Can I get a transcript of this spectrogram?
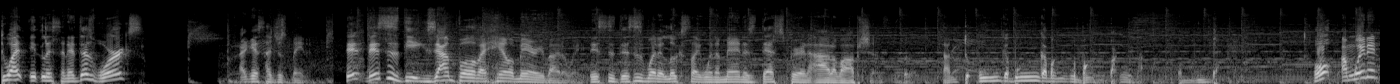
Do I it, listen? If this works, I guess I just made it. This, this is the example of a hail mary, by the way. This is this is what it looks like when a man is desperate and out of options. Oh, I'm winning.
